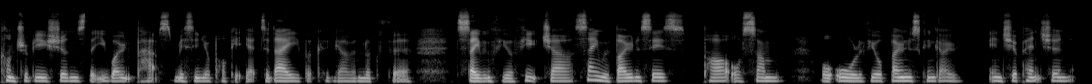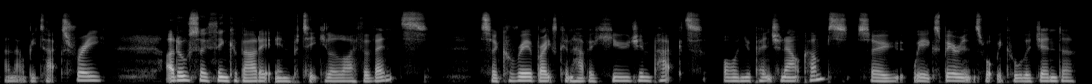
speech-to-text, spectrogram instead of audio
contributions that you won't perhaps miss in your pocket yet today, but can go and look for saving for your future. Same with bonuses, part or some or all of your bonus can go into your pension and that'll be tax free. I'd also think about it in particular life events. So, career breaks can have a huge impact on your pension outcomes. So, we experience what we call the gender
